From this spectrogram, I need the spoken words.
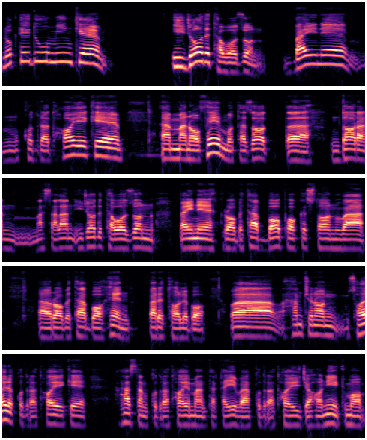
نکته دوم این که ایجاد توازن بین قدرت هایی که منافع متضاد دارن. مثلا ایجاد توازن بین رابطه با پاکستان و رابطه با هند. برای طالبا. و همچنان سایر قدرت هایی که هستند قدرت های منطقه‌ای و قدرت های جهانی که ما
